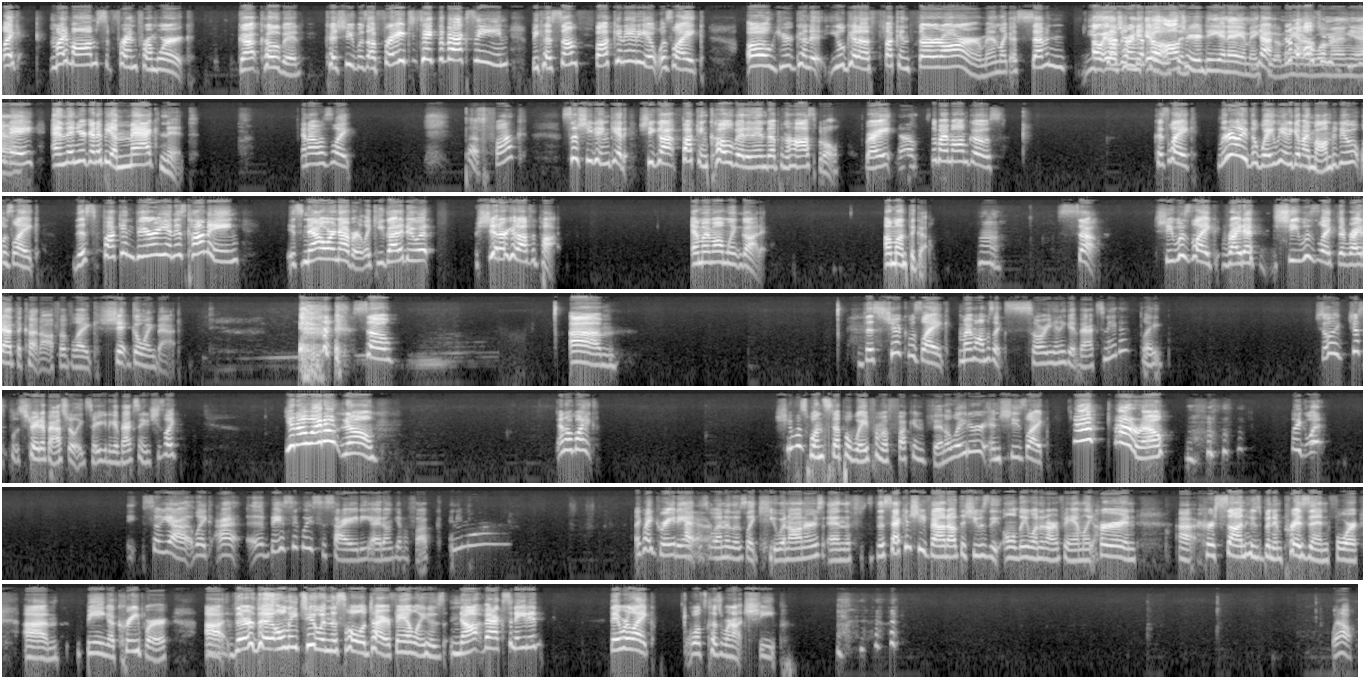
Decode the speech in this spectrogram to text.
Like, my mom's friend from work got COVID because she was afraid to take the vaccine because some fucking idiot was like, oh, you're gonna, you'll get a fucking third arm and like a seven. oh it'll turn it'll alter and- your dna and make you a man or woman yeah and then you're gonna be a magnet. And I was like, the fuck? So she didn't get it. She got fucking COVID and ended up in the hospital, right? Yep. So my mom goes, because like literally the way we had to get my mom to do it was like, this fucking variant is coming. It's now or never. Like you got to do it. Shit or get off the pot. And my mom went and got it a month ago. Hmm. So she was like right at she was like the right at the cutoff of like shit going bad. so um this chick was like my mom was like so are you gonna get vaccinated? Like she's like just straight up asked her like so are you gonna get vaccinated? She's like you know i don't know. And i'm like she was one step away from a fucking ventilator? And she's like eh, i don't know. Like what so yeah like i uh, basically society i don't give a fuck anymore like my great aunt is one of those like QAnoners, and the the second she found out that she was the only one in our family, her and uh, her son, who's been in prison for um, being a creeper, uh, they're the only two in this whole entire family who's not vaccinated. They were like, "Well, it's because we're not sheep." well,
